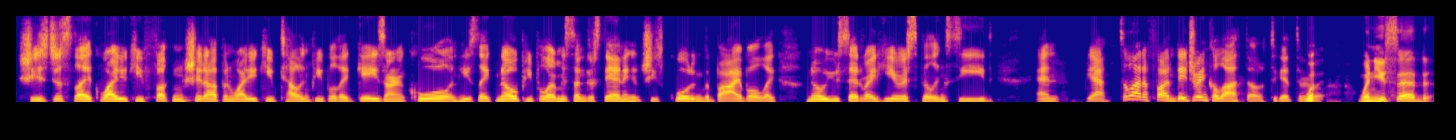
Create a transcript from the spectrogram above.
she's just like, Why do you keep fucking shit up? And why do you keep telling people that gays aren't cool? And he's like, No, people are misunderstanding. And she's quoting the Bible, like, No, you said right here, spilling seed. And yeah, it's a lot of fun. They drink a lot though to get through What- it. When you said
